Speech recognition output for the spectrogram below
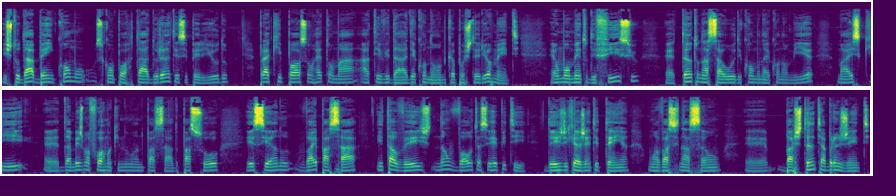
estudar bem como se comportar durante esse período para que possam retomar a atividade econômica posteriormente. É um momento difícil, é, tanto na saúde como na economia, mas que é, da mesma forma que no ano passado passou, esse ano vai passar e talvez não volte a se repetir, desde que a gente tenha uma vacinação é, bastante abrangente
